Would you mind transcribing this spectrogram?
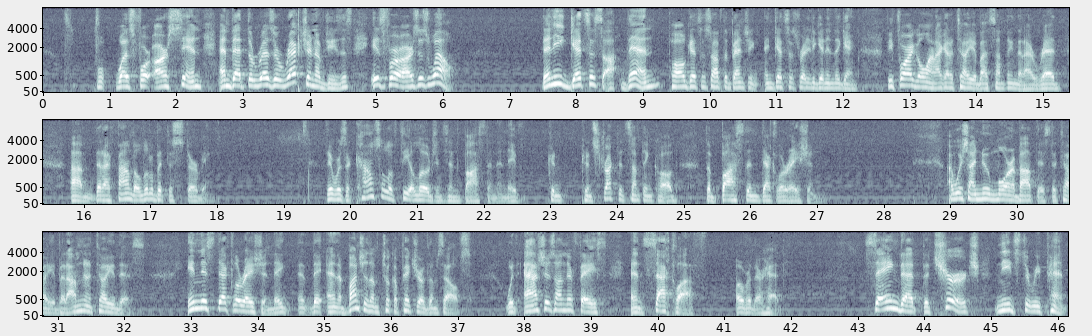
was for our sin and that the resurrection of Jesus is for ours as well. Then he gets us off, then Paul gets us off the bench and gets us ready to get in the game. Before I go on, I got to tell you about something that I read um, that I found a little bit disturbing. There was a council of theologians in Boston, and they've con- constructed something called the Boston Declaration. I wish I knew more about this to tell you, but I'm going to tell you this. In this declaration, they, they and a bunch of them took a picture of themselves with ashes on their face and sackcloth over their head, saying that the church needs to repent,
